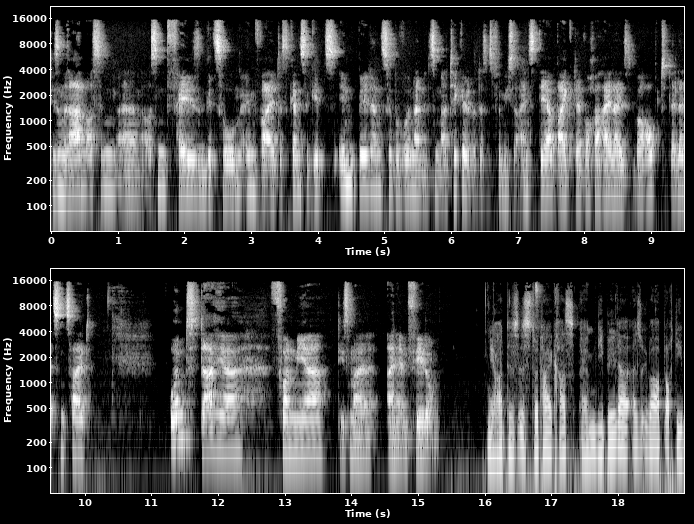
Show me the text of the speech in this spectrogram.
diesen Rahmen aus dem, äh, aus dem Felsen gezogen im Wald. Das Ganze gibt es in Bildern zu bewundern in diesem Artikel. Und das ist für mich so eins der Bike der Woche Highlights überhaupt der letzten Zeit. Und daher von mir diesmal eine Empfehlung. Ja, das ist total krass. Ähm, die Bilder, also überhaupt auch die,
